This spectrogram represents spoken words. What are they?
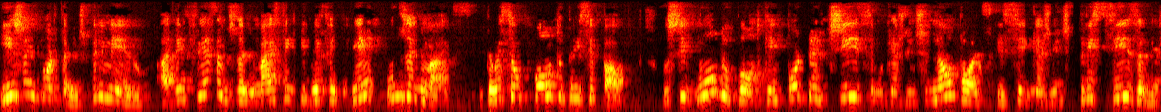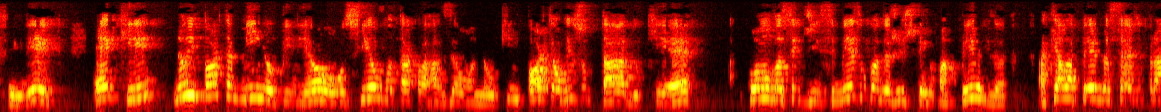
isso é importante. Primeiro, a defesa dos animais tem que defender os animais. Então, esse é o ponto principal. O segundo ponto, que é importantíssimo, que a gente não pode esquecer, que a gente precisa defender, é que não importa a minha opinião, ou se eu vou estar com a razão ou não, o que importa é o resultado, que é, como você disse, mesmo quando a gente tem uma perda, aquela perda serve para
